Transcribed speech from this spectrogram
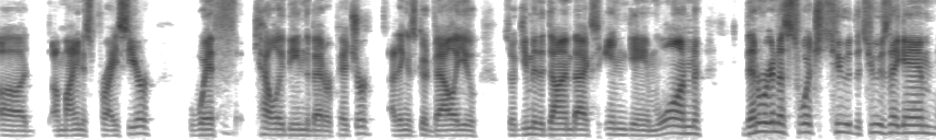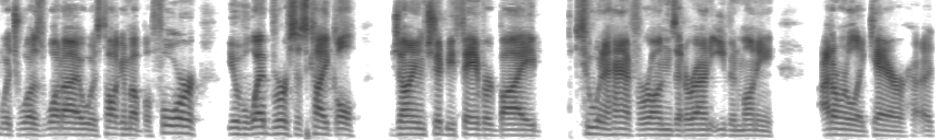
uh, a minus price here with Kelly being the better pitcher. I think it's good value. So give me the Diamondbacks in game one. Then we're going to switch to the Tuesday game, which was what I was talking about before. You have Webb versus Keuchel. Giants should be favored by two and a half runs at around even money. I don't really care. Uh,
